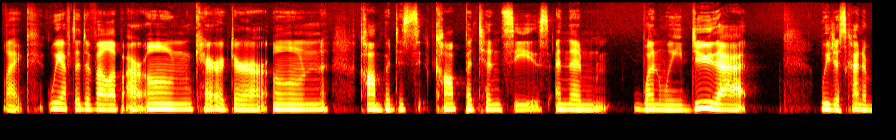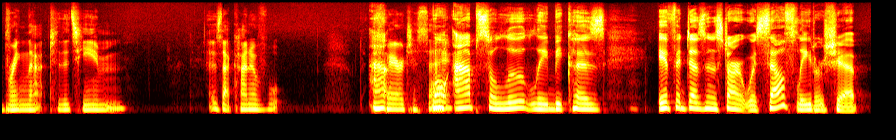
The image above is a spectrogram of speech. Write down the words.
Like, we have to develop our own character, our own competency, competencies. And then when we do that, we just kind of bring that to the team. Is that kind of fair to say? Well, absolutely, because if it doesn't start with self leadership,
